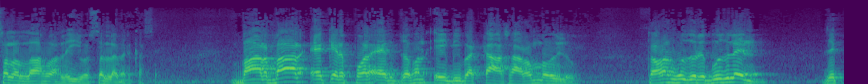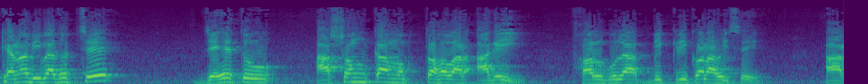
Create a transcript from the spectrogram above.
সাল আলী ওসাল্লামের কাছে। বারবার একের পর এক যখন এই বিবাদটা আসা আরম্ভ হইল, তখন হুজুরে বুঝলেন যে কেন বিবাদ হচ্ছে? যেহেতু আশঙ্কা মুক্ত হওয়ার আগেই ফলগুলা বিক্রি করা হয়েছে আর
